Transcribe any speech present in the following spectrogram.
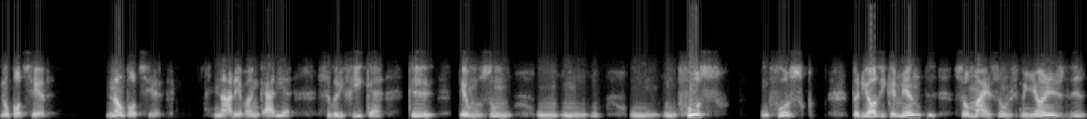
Não pode ser. Não pode ser. Na área bancária se verifica que temos um, um, um, um fosso, um fosso que periodicamente são mais uns milhões de,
